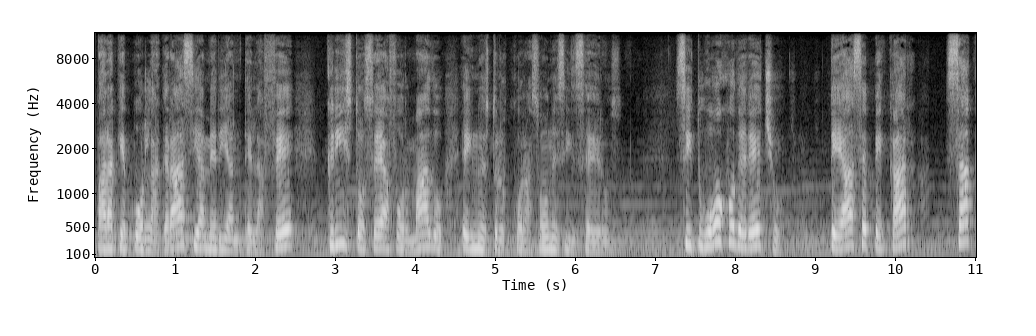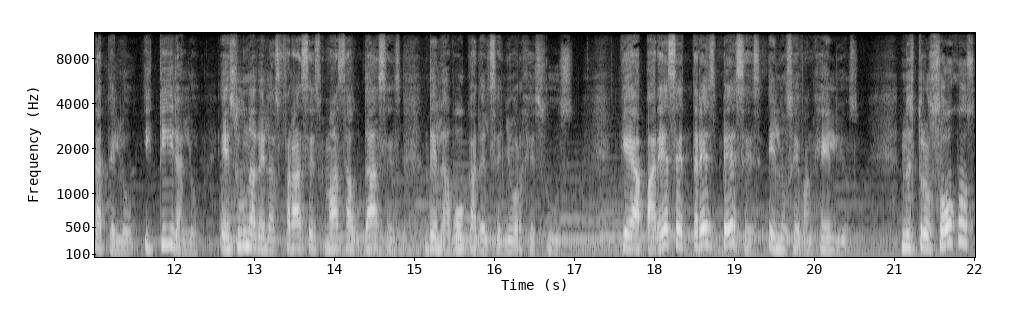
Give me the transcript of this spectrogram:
para que por la gracia mediante la fe, Cristo sea formado en nuestros corazones sinceros. Si tu ojo derecho te hace pecar, sácatelo y tíralo. Es una de las frases más audaces de la boca del Señor Jesús, que aparece tres veces en los evangelios. Nuestros ojos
